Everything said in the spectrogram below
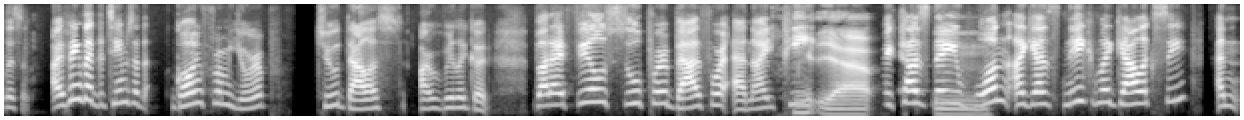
listen. I think that the teams that going from Europe to Dallas are really good, but I feel super bad for NIP yeah. because they Mm. won against Nigma Galaxy and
